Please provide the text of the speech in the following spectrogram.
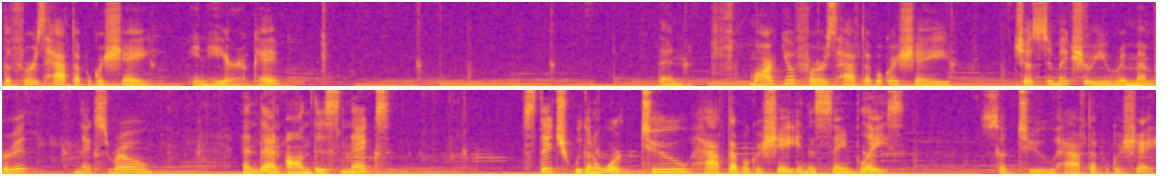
the first half double crochet in here okay? Then mark your first half double crochet just to make sure you remember it. Next row. And then on this next stitch we're gonna work two half double crochet in the same place. So two half double crochet.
